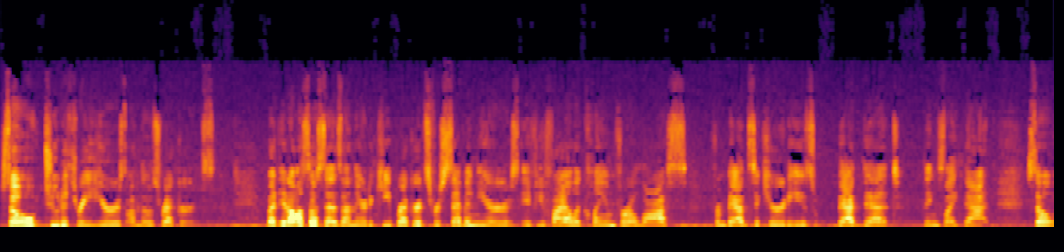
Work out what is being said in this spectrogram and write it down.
So, two to three years on those records. But it also says on there to keep records for seven years if you file a claim for a loss from bad securities, bad debt, things like that. So,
